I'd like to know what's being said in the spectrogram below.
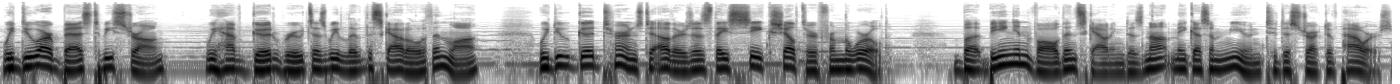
We do our best to be strong. We have good roots as we live the scout oath and law. We do good turns to others as they seek shelter from the world. But being involved in scouting does not make us immune to destructive powers.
